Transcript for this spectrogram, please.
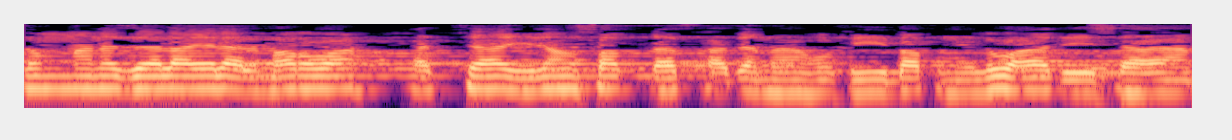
ثم نزل إلى المروة حتى إذا انصبت قدماه في بطن الوادي ساعة.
